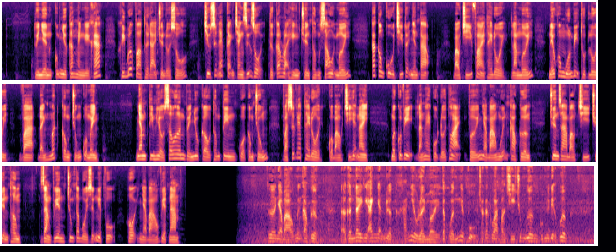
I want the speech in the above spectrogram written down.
Tuy nhiên, cũng như các ngành nghề khác, khi bước vào thời đại chuyển đổi số, chịu sức ép cạnh tranh dữ dội từ các loại hình truyền thông xã hội mới, các công cụ trí tuệ nhân tạo, báo chí phải thay đổi, làm mới nếu không muốn bị thụt lùi và đánh mất công chúng của mình. Nhằm tìm hiểu sâu hơn về nhu cầu thông tin của công chúng và sức ép thay đổi của báo chí hiện nay, mời quý vị lắng nghe cuộc đối thoại với nhà báo Nguyễn Cao Cường, chuyên gia báo chí truyền thông, giảng viên Trung tâm Bồi dưỡng nghiệp vụ Hội Nhà báo Việt Nam. Thưa nhà báo Nguyễn Cao Cường, À, gần đây thì anh nhận được khá nhiều lời mời tập huấn nghiệp vụ cho các cơ quan báo chí trung ương cũng như địa phương.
